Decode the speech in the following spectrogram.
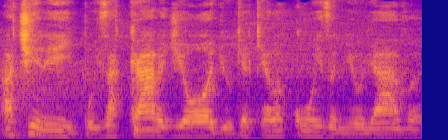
Atirei, pois a cara de ódio que aquela coisa me olhava,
